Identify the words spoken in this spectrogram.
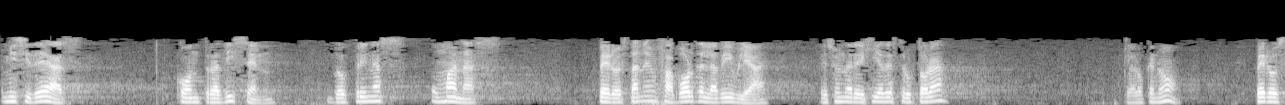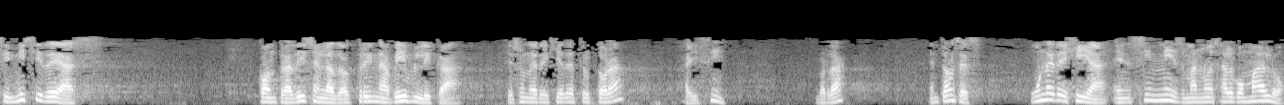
mis ideas contradicen doctrinas humanas, pero están en favor de la Biblia, ¿es una herejía destructora? Claro que no. Pero si mis ideas contradicen la doctrina bíblica, ¿es una herejía destructora? Ahí sí. ¿Verdad? Entonces, una herejía en sí misma no es algo malo.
